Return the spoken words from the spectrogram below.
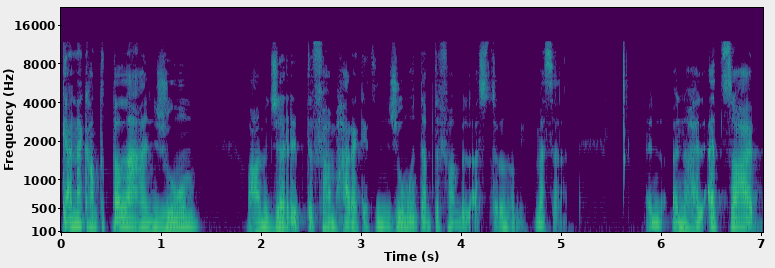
كأنك عم تطلع على نجوم وعم تجرب تفهم حركة النجوم وأنت عم تفهم بال astronomy مثلا. إنه هالقد صعب.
